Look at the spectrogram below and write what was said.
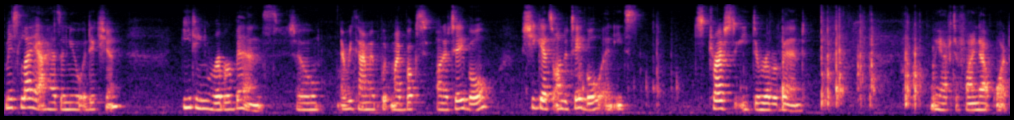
Miss Leia has a new addiction, eating rubber bands. So every time I put my box on a table, she gets on the table and eats, tries to eat the rubber band. We have to find out what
